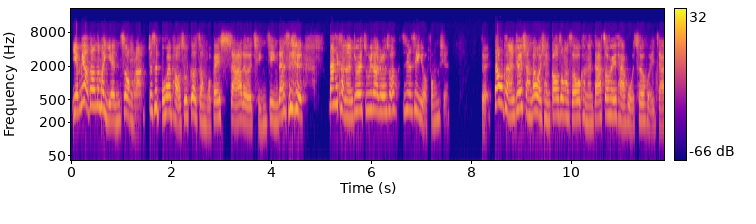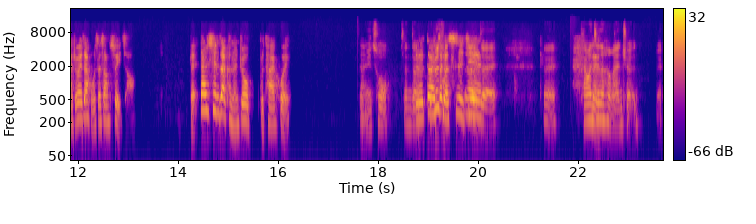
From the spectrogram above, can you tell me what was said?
也没有到那么严重啦，就是不会跑出各种我被杀的情境，但是，但是可能就会注意到，就是说这件事情有风险，对。但我可能就会想到，我以前高中的时候，我可能搭最后一台火车回家，就会在火车上睡着，对。但现在可能就不太会，对，没错，真的，就是对这个世界，对，对，台湾真的很安全。对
